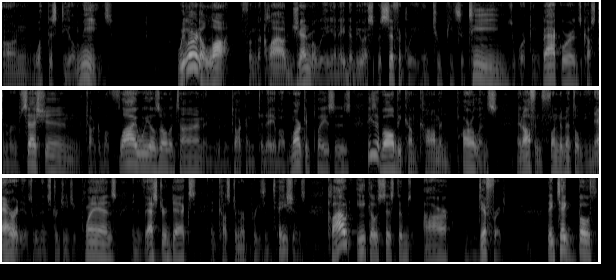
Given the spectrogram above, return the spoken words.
on what this deal means. We learned a lot from the cloud generally and AWS specifically, in two pizza teams, working backwards, customer obsession, we talk about flywheels all the time, and we've been talking today about marketplaces. These have all become common parlance and often fundamental narratives within strategic plans, investor decks, and customer presentations. Cloud ecosystems are different. They take both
